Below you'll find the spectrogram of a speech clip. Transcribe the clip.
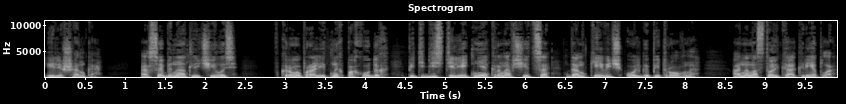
и Лишенко. Особенно отличилась в кровопролитных походах 50-летняя крановщица Данкевич Ольга Петровна. Она настолько окрепла,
